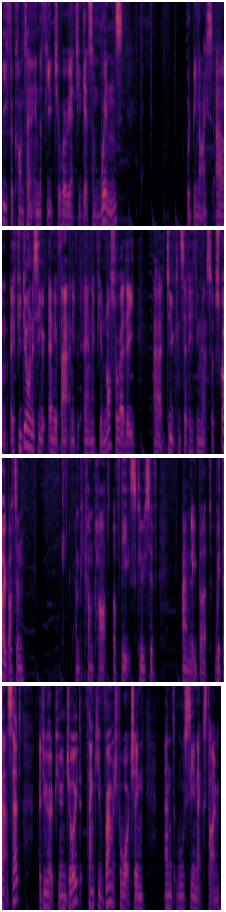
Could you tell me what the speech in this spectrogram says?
FIFA content in the future where we actually get some wins would be nice. Um, if you do want to see any of that, and if, and if you're not already, uh, do consider hitting that subscribe button and become part of the exclusive family. But with that said, I do hope you enjoyed. Thank you very much for watching, and we'll see you next time.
